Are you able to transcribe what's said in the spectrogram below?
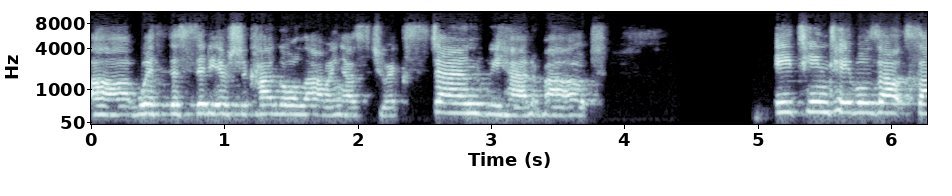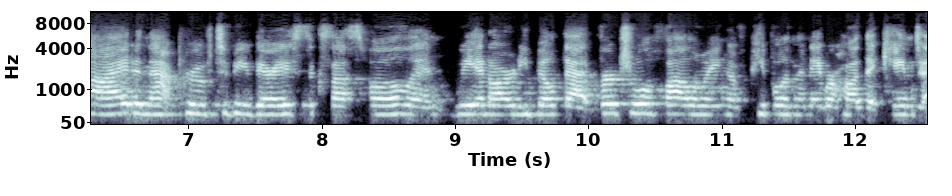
uh, with the city of Chicago allowing us to extend. We had about 18 tables outside, and that proved to be very successful. And we had already built that virtual following of people in the neighborhood that came to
